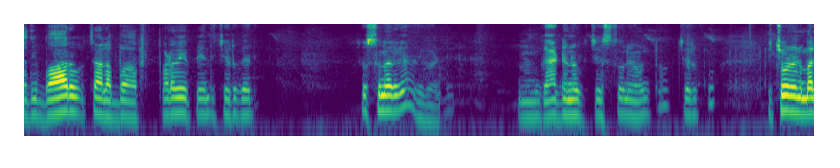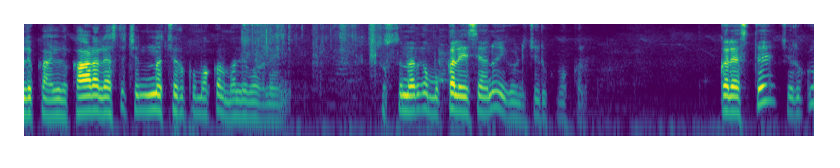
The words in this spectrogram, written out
అది బారు చాలా బా పొడవైపోయింది చెరుకు అది. చూస్తున్నారుగా? అదిగోండి ఉమ్, గార్డెన్ వర్క్ చేస్తూనే ఉంటాం చెరుకు. చూడండి మళ్ళీ కాడలు వేస్తే చిన్న చెరుకు మొక్కలు మళ్ళీ మొదలైనవి చూస్తున్నారుగా ముక్కలు వేసాను ఇగోండి చెరుకు మొక్కలు. ముక్కలు వేస్తే చెరుకు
